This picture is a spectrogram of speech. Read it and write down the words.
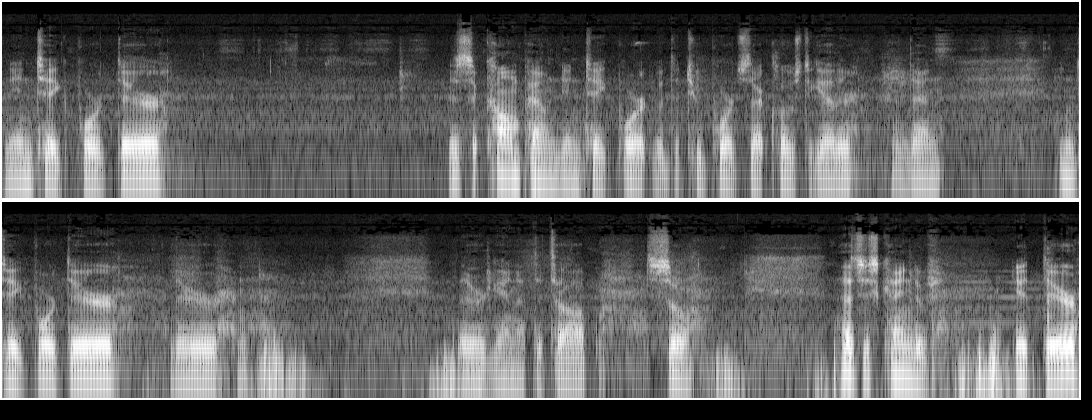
an intake port there. This is a compound intake port with the two ports that close together. And then intake port there there there again at the top. So that's just kind of it there.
